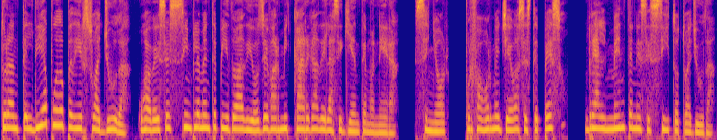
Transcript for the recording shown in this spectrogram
Durante el día puedo pedir su ayuda o a veces simplemente pido a Dios llevar mi carga de la siguiente manera. Señor, por favor me llevas este peso. Realmente necesito tu ayuda.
